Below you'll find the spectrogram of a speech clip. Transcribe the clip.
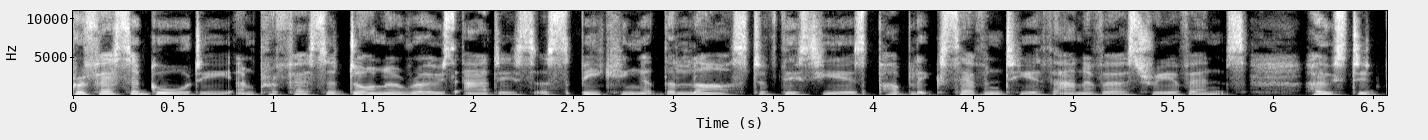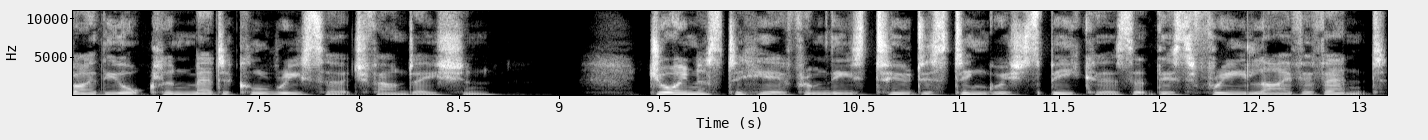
Professor Gourdie and Professor Donna Rose Addis are speaking at the last of this year's public 70th anniversary events hosted by the Auckland Medical Research Foundation. Join us to hear from these two distinguished speakers at this free live event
